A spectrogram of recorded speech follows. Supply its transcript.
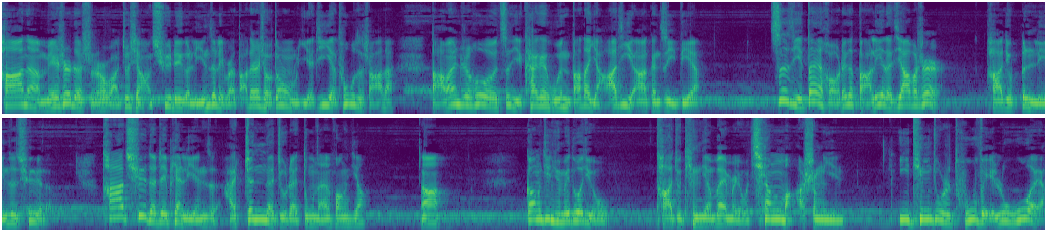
他呢没事的时候啊，就想去这个林子里边打点小动物，野鸡、野兔子啥的，打完之后自己开开荤，打打牙祭啊，跟自己爹。自己带好这个打猎的家伙事儿，他就奔林子去了。他去的这片林子还真的就在东南方向。啊，刚进去没多久，他就听见外面有枪马声音，一听就是土匪路过呀。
